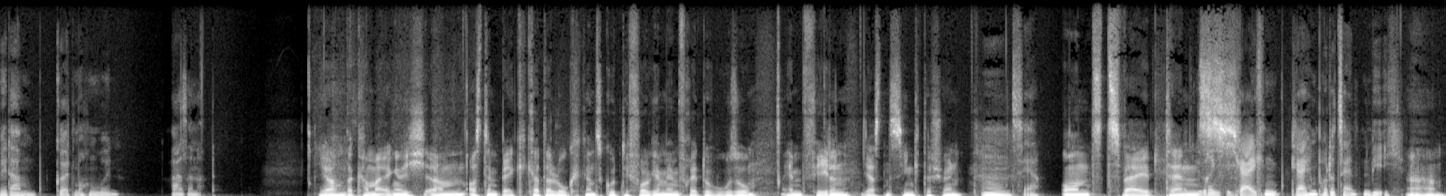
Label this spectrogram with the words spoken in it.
mit einem Geld machen wollen? Weiß ich nicht. Ja, da kann man eigentlich ähm, aus dem Back-Katalog ganz gut die Folge mit dem Fredo Wuso empfehlen. Erstens singt er schön. Mm, sehr. Und zweitens. Übrigens die gleichen, gleichen Produzenten wie ich. Aha.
